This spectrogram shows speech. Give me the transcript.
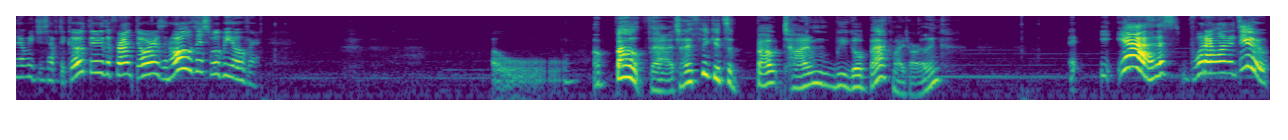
Now we just have to go through the front doors and all of this will be over. Oh. About that, I think it's about time we go back, my darling. Yeah, that's what I want to do.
